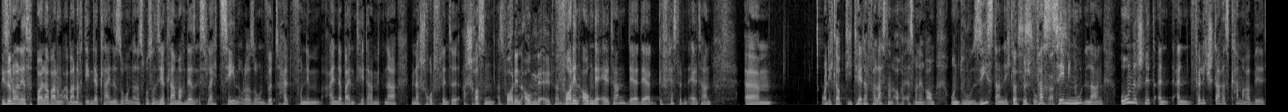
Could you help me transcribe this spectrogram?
wir sind noch in der Spoilerwarnung, aber nachdem der kleine Sohn, das muss man sich ja klar machen, der ist vielleicht zehn oder so und wird halt von dem einen der beiden Täter mit einer, mit einer Schrotflinte erschossen. Also Vor den Augen der Eltern. vor den Augen der Eltern, der, der gefesselten Eltern. Ähm, und ich glaube, die Täter verlassen dann auch erstmal den Raum. Und du siehst dann, ich glaube, so fast krass. zehn Minuten lang, ohne Schnitt, ein, ein völlig starres Kamerabild,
